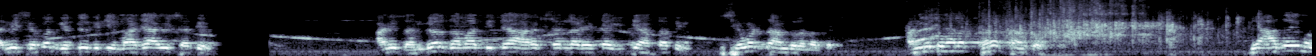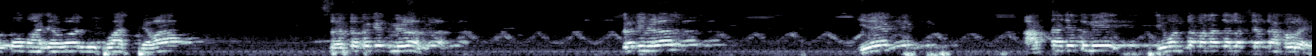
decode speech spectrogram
आणि मी शपथ घेतली होती की माझ्या आयुष्यातील आणि धनगर जमातीच्या आरक्षण लढ्याच्या इतिहासातील शेवटचं आंदोलन असेल. आणि मी तुम्हाला खरंच सांगतो. मी आजही म्हणतो माझ्यावर विश्वास ठेवा. सर्टिफिकेट मिळेल. कधी मिळल? एक आता जे तुम्ही जिवंतपणाचं लक्षण दाखवलंय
